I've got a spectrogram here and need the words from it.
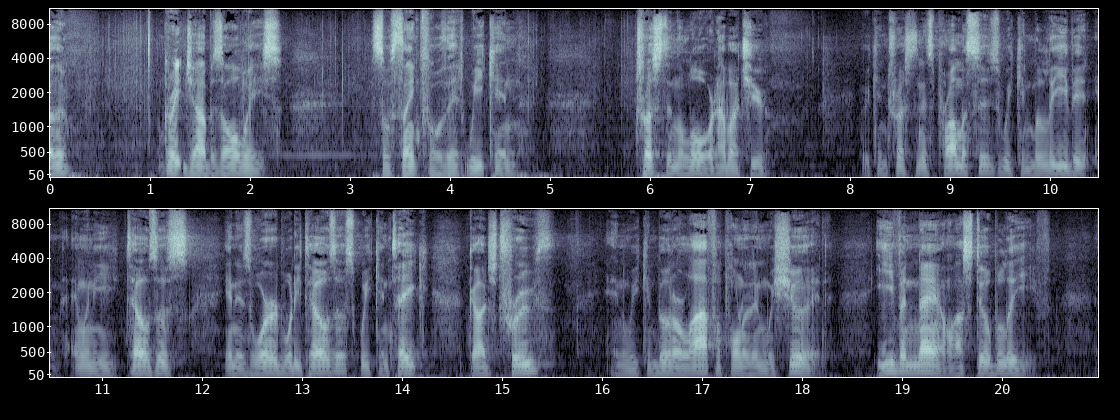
brother. Great job as always. So thankful that we can trust in the Lord. How about you? We can trust in His promises. We can believe it. And when He tells us in His Word what He tells us, we can take God's truth and we can build our life upon it, and we should. Even now, I still believe.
